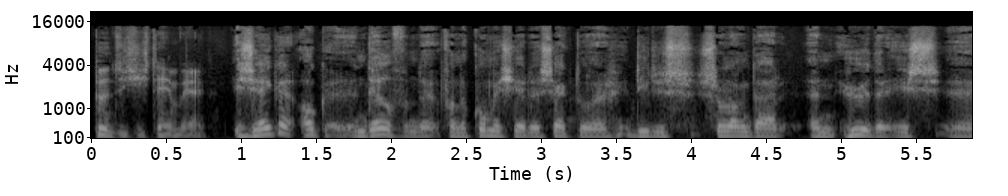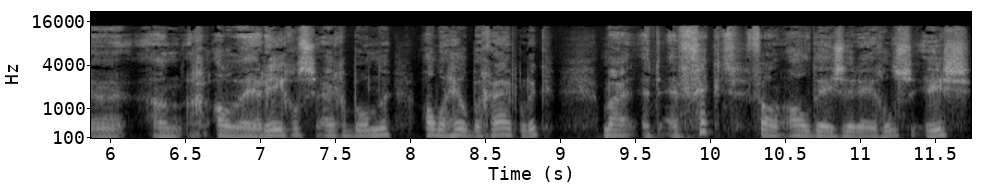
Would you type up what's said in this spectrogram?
puntensysteem werkt. Zeker. Ook een deel van de, van de commerciële sector. Die dus, zolang daar een huurder is, uh, aan allerlei regels zijn gebonden. Allemaal heel begrijpelijk. Maar het effect van al deze regels is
